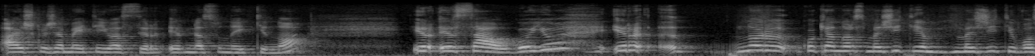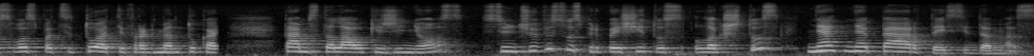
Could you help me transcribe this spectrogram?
Aišku, žemaitį juos ir, ir nesunaikino, ir, ir saugojo. Ir e, noriu kokią nors mažytį, mažytį vos vos pacituoti fragmentuką. Tamsta lauki žinios, siunčiu visus pripaišytus lakštus, net nepertaisydamas.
